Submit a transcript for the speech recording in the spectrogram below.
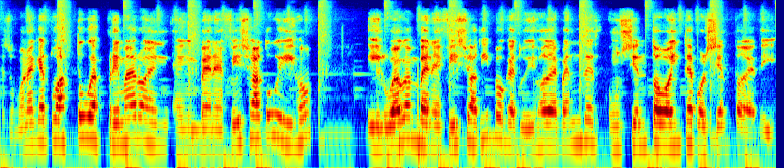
Se supone que tú actúes primero en, en beneficio a tu hijo y luego en beneficio a ti porque tu hijo depende un 120% de ti.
